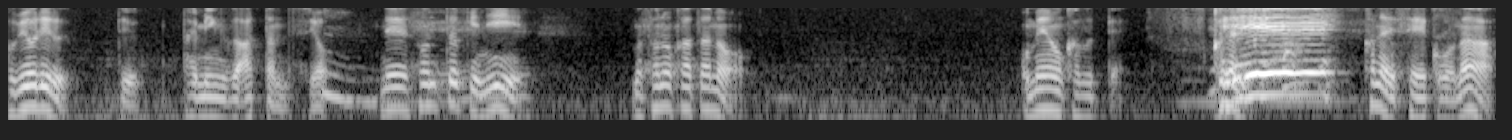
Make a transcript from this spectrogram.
飛び降りるっていうタイミングがあったんですよ、うん。でその時に、まあ、その方のお面をかぶってかなり、えかなり精巧な、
